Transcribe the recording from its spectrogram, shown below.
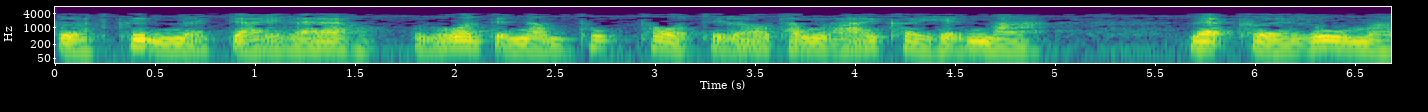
เกิดขึ้นในใจแล้วล้วนจะนำทุกโทษที่เราทั้งหลายเคยเห็นมา และเคยรู้มา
